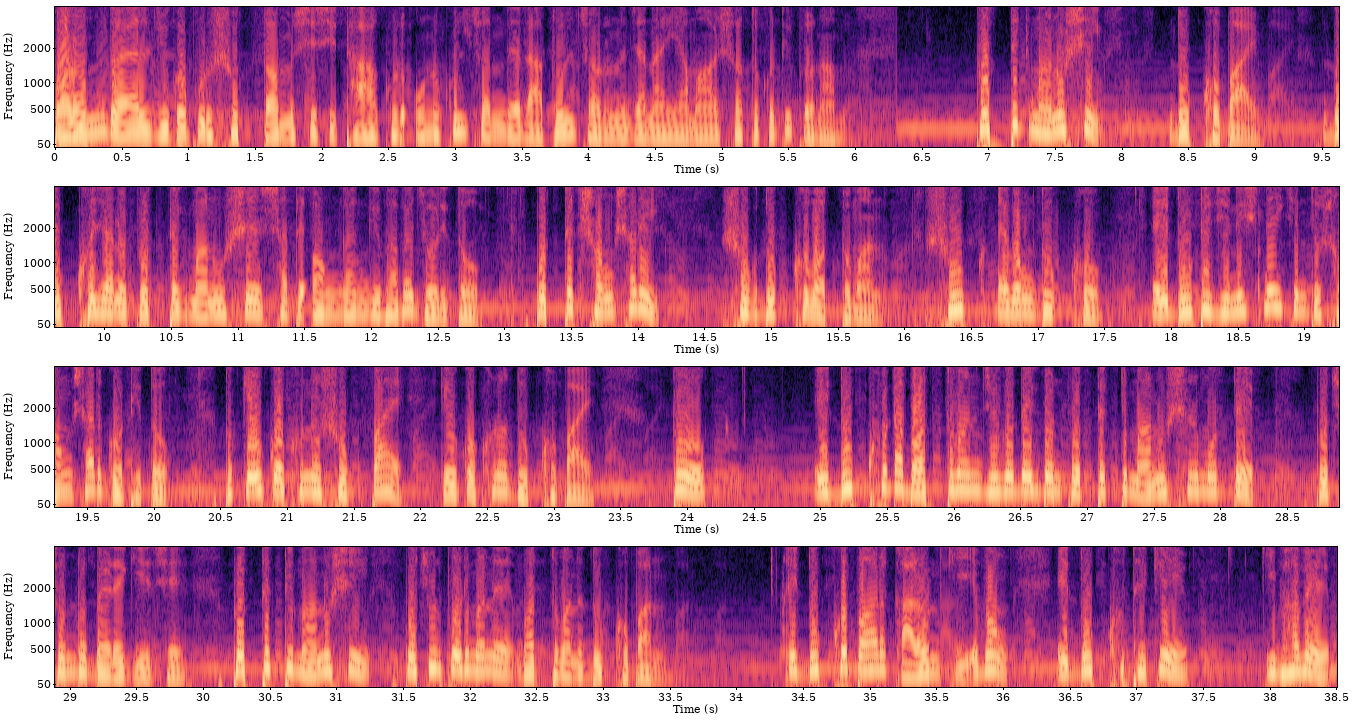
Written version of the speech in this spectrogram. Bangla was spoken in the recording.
পরম দয়াল যুগপুরুষোত্তম শ্রী ঠাকুর অনুকূল চন্দ্রের রাতুল চরণে জানাই আমার শতকোটি প্রণাম। প্রত্যেক মানুষই দুঃখ পায়। দুঃখ যেন প্রত্যেক মানুষের সাথে অঙ্গাঙ্গিভাবে জড়িত। প্রত্যেক সংসারেই সুখ দুঃখ বর্তমান। সুখ এবং দুঃখ, এই দুটি জিনিস নিয়েই কিন্তু সংসার গঠিত। তো কেউ কখনো সুখ পায়, কেউ কখনো দুঃখ পায়। তো এই দুঃখটা বর্তমান যুগে দেখবেন প্রত্যেকটি মানুষের মধ্যে প্রচণ্ড বেড়ে গিয়েছে। প্রত্যেকটি মানুষই প্রচুর পরিমাণে বর্তমানে দুঃখ পান। এই দুঃখ পাওয়ার কারণ কি এবং এই দুঃখ থেকে কীভাবে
